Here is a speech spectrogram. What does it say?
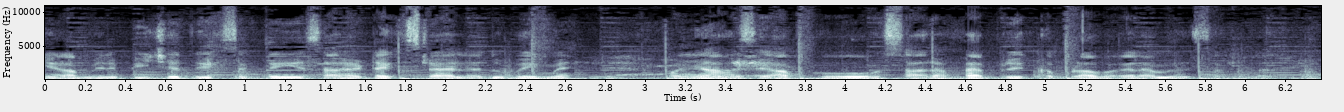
ये आप मेरे पीछे देख सकते हैं, ये सारा टेक्सटाइल है दुबई में, और यहाँ से आपको सारा फैब्रिक कपड़ा वगैरह मिल सकता है।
